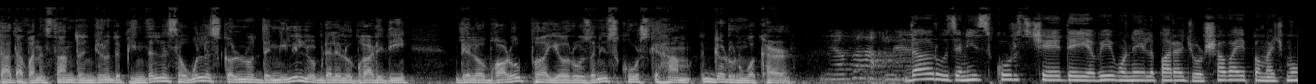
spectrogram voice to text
دا د افغانستان د نجونو د پنځلس او اوولس کلونو د ملي لوبډلې لوبغاړي دي. دې لوبغاړو په یو روزنیز کورس کې هم ګډون وکړ. دا روزنیز کورس چې د یوې ونې لپاره جوړ شوی په مجموع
